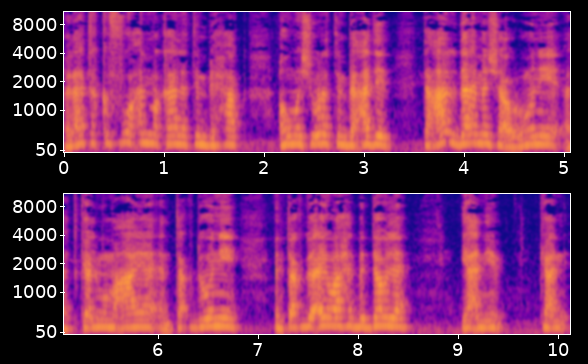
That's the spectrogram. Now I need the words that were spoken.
فلا تكفوا عن مقالة بحق أو مشورة بعدل. تعالوا دائما شاوروني اتكلموا معايا انتقدوني انتقدوا أي واحد بالدولة. يعني كان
